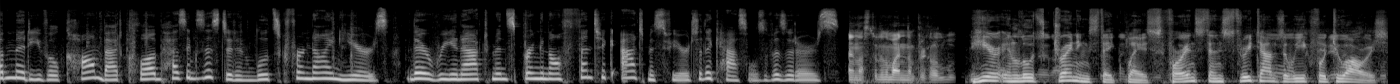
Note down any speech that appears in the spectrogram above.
A medieval combat club has existed in Lutsk for nine years. Their reenactments bring an authentic atmosphere to the castle's visitors. Here in Lutsk, trainings take place, for instance, three times a week for two hours.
